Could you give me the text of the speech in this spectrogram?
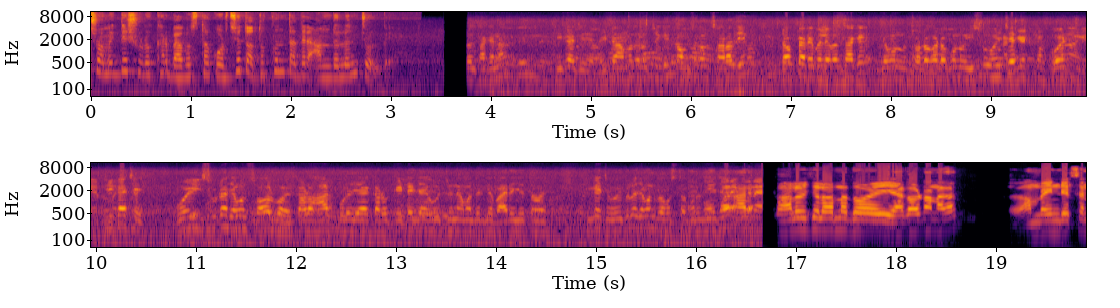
শ্রমিকদের সুরক্ষার ব্যবস্থা করছে, ততক্ষণ তাদের আন্দোলন চলবে। থাকে না? ঠিক আছে, এটা আমাদের হচ্ছে কি, কমসে কম সারাদিন ডক্টর অ্যাভেলেবেল থাকে। যেমন ছোটোখাটো কোনো ইস্যু হয়েছে ঠিক আছে। ওই ইস্যুটা যেমন সলভ হয়, কারও হাত পড়ে যায়, কারও কেটে যায় ওই জন্য আমাদেরকে বাইরে যেতে হয়, ঠিক আছে? ওইগুলো যেমন ব্যবস্থা করে দিয়ে যায়, আর কাল হয়েছিল আপনার এগারোটা নাগাদ, আমরা ইন্ডাকশন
